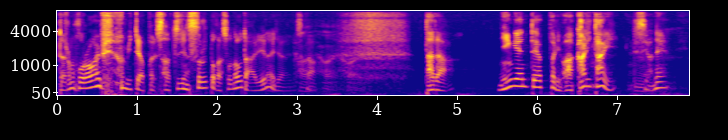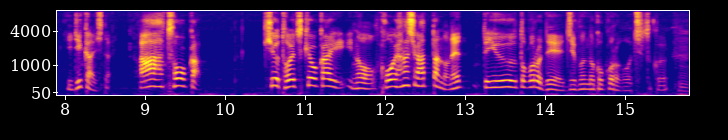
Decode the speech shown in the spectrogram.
誰もホラービデオを見てやっぱり殺人するとか、そんなことありえないじゃないですか。はいはいはい。ただ、人間ってやっぱり分かりたいんですよね、理解したい。ああ、そうか、旧統一教会のこういう話があったのねっていうところで自分の心が落ち着く。うん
